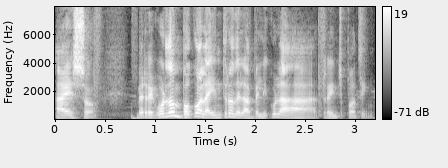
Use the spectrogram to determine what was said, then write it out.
a eso. Me recuerda un poco a la intro de la película Trainspotting.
